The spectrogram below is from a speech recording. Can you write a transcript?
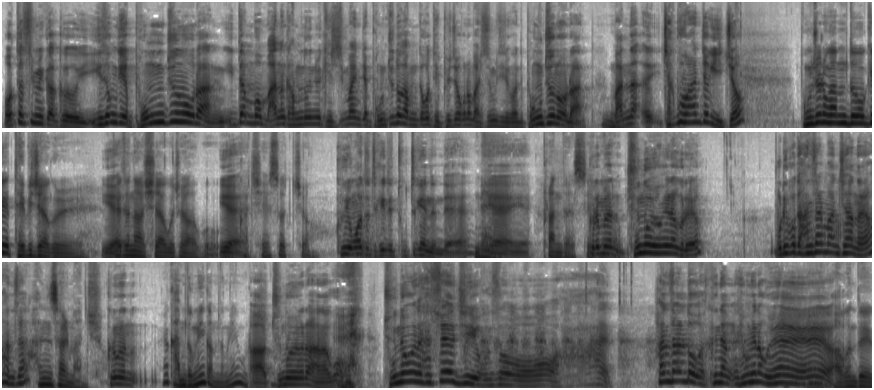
어떻습니까? 그 이성재 봉준호란 일단 뭐 많은 감독님이 계시지만 이제 봉준호 감독을 대표적으로 말씀드리는 건데 봉준호란 음. 만나 작품을 한 적이 있죠? 봉준호 감독의 데뷔작을 예. 베드나 씨하고 저하고 예. 같이 했었죠. 그 영화도 굉장히 독특했는데. 네. 예, 예. 프란다스. 그러면 준호 형이라 그래요? 우리보다 한 살 많지 않아요? 한 살? 한 살 많죠. 그러면 감독님, 감독님. 아 준호 형은 안 하고 네. 준호 형은 했어야지 여기서 아, 한 살도 그냥 형이라고 해. 아 근데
